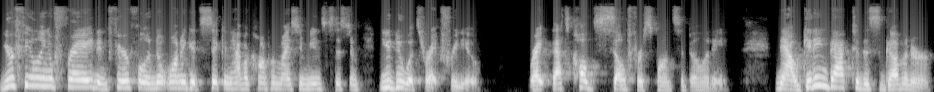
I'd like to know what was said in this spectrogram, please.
You're feeling afraid and fearful and don't want to get sick and have a compromised immune system. You do what's right for you right? That's called self responsibility. Now, getting back to this governor,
